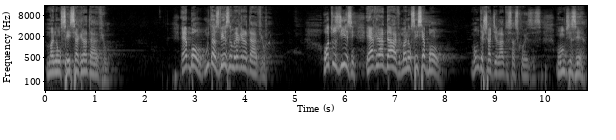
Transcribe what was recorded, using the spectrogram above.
mas não sei se é agradável. É bom, muitas vezes não é agradável. Outros dizem: É agradável, mas não sei se é bom. Vamos deixar de lado essas coisas. Vamos dizer:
